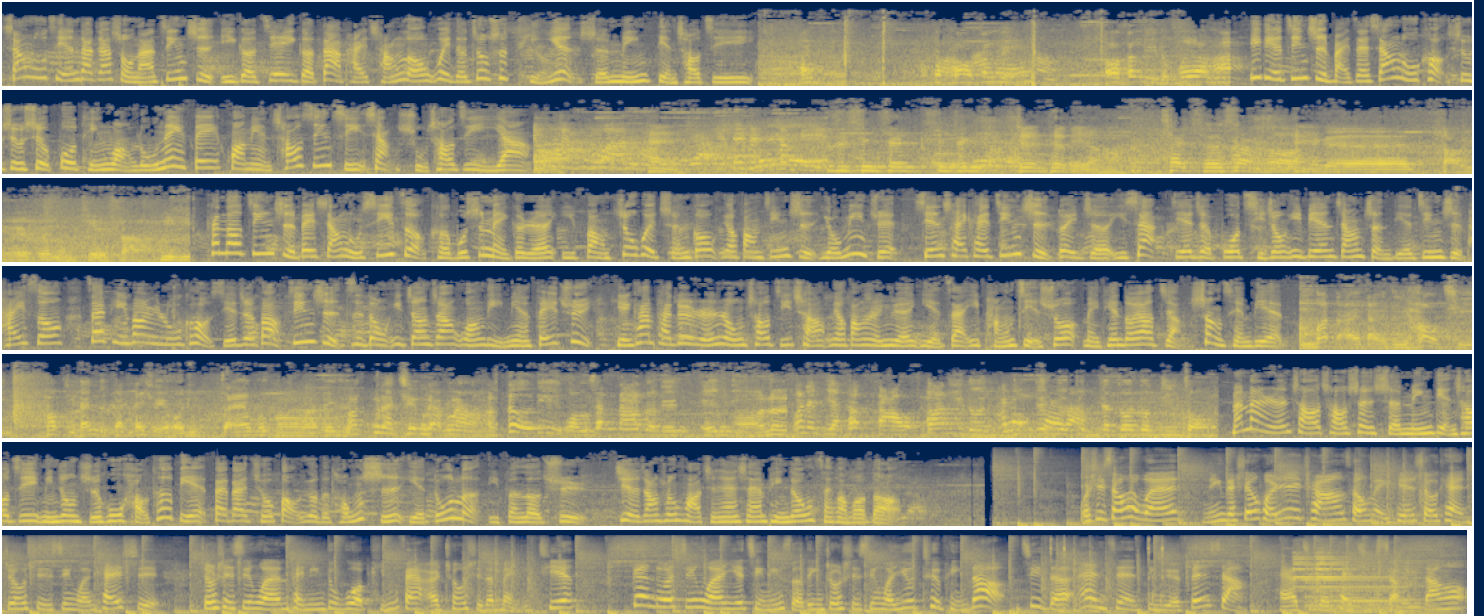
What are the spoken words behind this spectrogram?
香炉前，大家手拿金纸，一个接一个大排长龙，为的就是体验神明点钞机。一叠金纸摆在香炉口，咻咻咻，不停往炉内飞，画面超新奇，像数钞机一样。哎，这是新生新生感，就很特别的哈。在车上哈，那个导游也跟我们介绍。看到金纸被香炉吸走，可不是每个人一放就会成功。要放金纸有秘诀，先拆开金纸对折一下，接着拨其中一边，将整叠金纸拍松，再平放于炉口斜着放，金纸自动一张张往里面飞去。眼看排队人龙超级长，妙方人员也在一旁解说，每天都要讲上千遍。唔捌来，大家是好奇，好奇咱就知影不？啊，不来清凉啦，热力往上拉的连连，我哋比较高，就空间就就比较多就集中。满满人潮朝圣神明点钞机，民众直呼好特别，拜拜求保佑的同时，也多了一份乐趣。记者张春华、陈珊珊，屏东采访报道。我是肖慧文，您的生活日常从每天收看中视新闻开始，中视新闻陪您度过平凡而充实的每一天。更多新闻也请您锁定中视新闻 YouTube 频道，记得按赞、订阅、分享，还要记得开启小铃铛哦。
